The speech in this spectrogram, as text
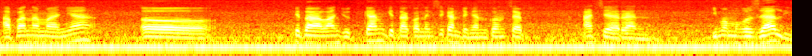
apa namanya uh, kita lanjutkan kita koneksikan dengan konsep ajaran Imam Ghazali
